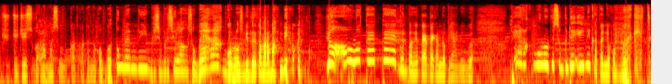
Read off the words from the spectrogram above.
Cuci segala macam. Kata kata nyokap gue tumben nih bersih bersih langsung. Berak gue langsung gitu dari kamar mandi. Ya allah tete. Gue dipanggil tete kan udah punya adik gue berak mulu udah segede ini kata nyokap gue gitu.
